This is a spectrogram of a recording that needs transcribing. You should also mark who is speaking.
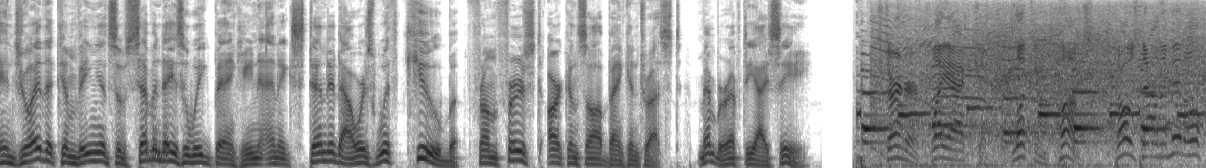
Speaker 1: Enjoy the convenience of seven days a week banking and extended hours with Cube from First Arkansas Bank and Trust. Member FDIC.
Speaker 2: Stoerner, play action, looking, pumps, throws down the middle.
